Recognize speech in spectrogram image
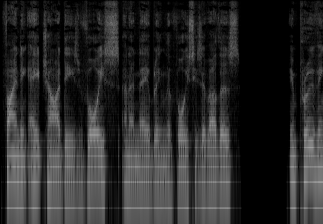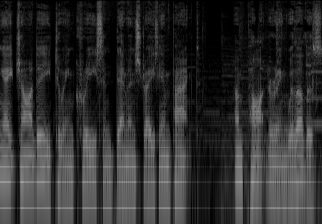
finding HRD's voice and enabling the voices of others, improving HRD to increase and demonstrate impact, and partnering with others.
